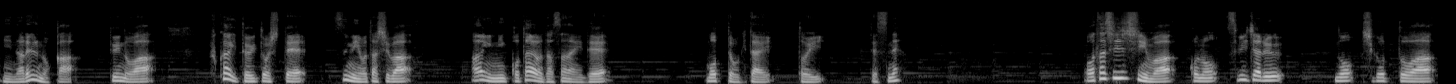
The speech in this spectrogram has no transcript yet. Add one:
になれるのかというのは深い問いとして常に私は安易に答えを出さないで持っておきたい問いですね。私自身はこのスピーチャルの仕事は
